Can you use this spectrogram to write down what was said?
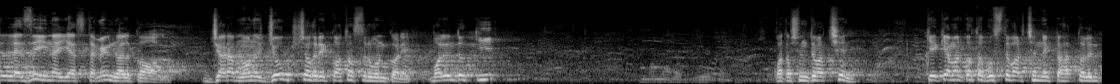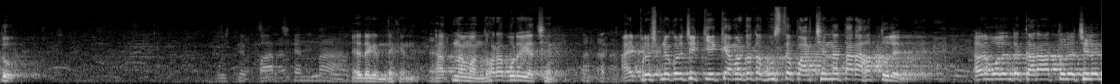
আল্লাযীনা ইয়াস্তামিউনাল কল যারা মনোযোগ সহকারে কথা শ্রবণ করে, বলেন তো কি? কথা শুনতে পাচ্ছেন? কে কে আমার কথা বুঝতে পারছেন একটু হাত তোলেন তো। দেখেন দেখেন, হাত নামান, ধরা পড়ে গেছেন। আমি প্রশ্ন করেছি, কে কে আমার কথা বুঝতে পারছেন না, তারা হাত তোলেন। বলেন তো, কারা হাত তুলেছিলেন?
